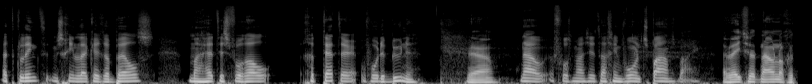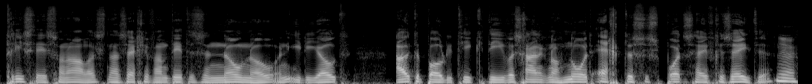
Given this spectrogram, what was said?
Het klinkt misschien lekker rebels, maar het is vooral getetter voor de bühne. Ja. Nou, volgens mij zit daar geen woord Spaans bij. En weet je wat nou nog het trieste is van alles? Dan zeg je van dit is een no-no, een idioot uit de politiek die waarschijnlijk nog nooit echt tussen supporters heeft gezeten. Ja.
